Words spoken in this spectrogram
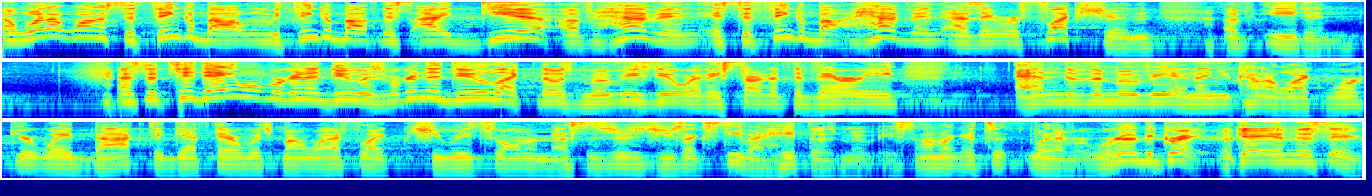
And what I want us to think about when we think about this idea of heaven is to think about heaven as a reflection of Eden. And so today, what we're gonna do is we're gonna do like those movies do where they start at the very end of the movie and then you kind of like work your way back to get there which my wife like she reads through all my messages she's like steve i hate those movies. And i'm like it's a, whatever. We're gonna be great okay in this thing.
